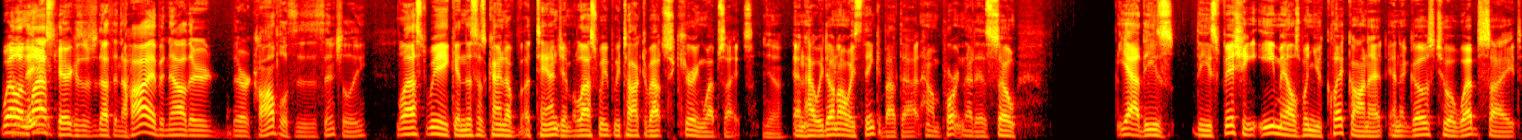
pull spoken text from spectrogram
Well, they and didn't last care because there's nothing to hide, but now they're they're accomplices essentially. last week, and this is kind of a tangent, but last week we talked about securing websites Yeah. and how we don't always think about that, how important that is. So, yeah, these these phishing emails when you click on it and it goes to a website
